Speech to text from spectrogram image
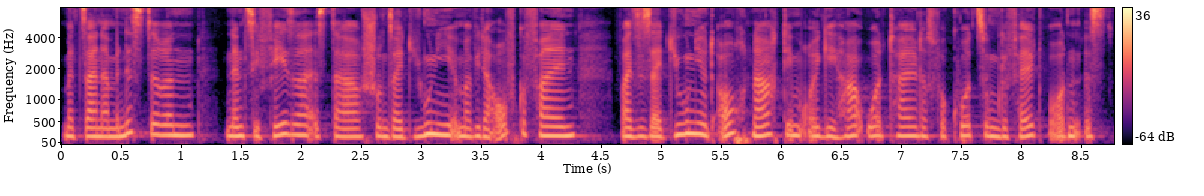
mit seiner Ministerin Nancy Faeser ist da schon seit Juni immer wieder aufgefallen, weil sie seit Juni und auch nach dem EuGH-Urteil, das vor kurzem gefällt worden ist,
